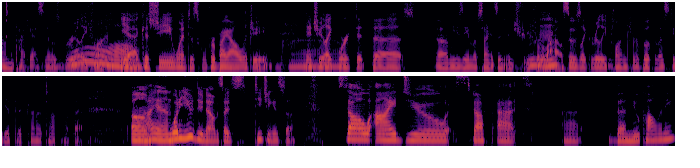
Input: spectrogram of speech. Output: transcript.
on the podcast, and it was really fun. Yeah, because she went to school for biology, and she like worked at the uh, Museum of Science and Industry for a Mhm. while. So it was like really fun for both of us to get to kind of talk about that. Um, Science. what do you do now besides teaching and stuff? So I do stuff at uh, the New Colony,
